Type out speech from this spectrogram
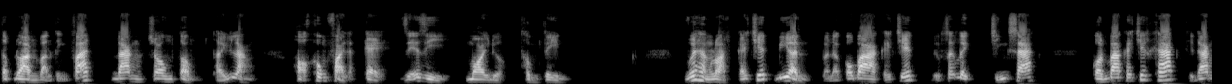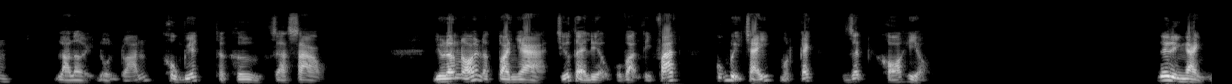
tập đoàn Vạn Thịnh Phát đang cho ông Tổng thấy rằng họ không phải là kẻ dễ gì moi được thông tin. Với hàng loạt cái chết bí ẩn và đã có 3 cái chết được xác định chính xác, còn ba cái chết khác thì đang là lời đồn đoán không biết thực hư ra sao. Điều đáng nói là tòa nhà chứa tài liệu của Vạn Thịnh Phát cũng bị cháy một cách rất khó hiểu. Đây là hình ảnh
